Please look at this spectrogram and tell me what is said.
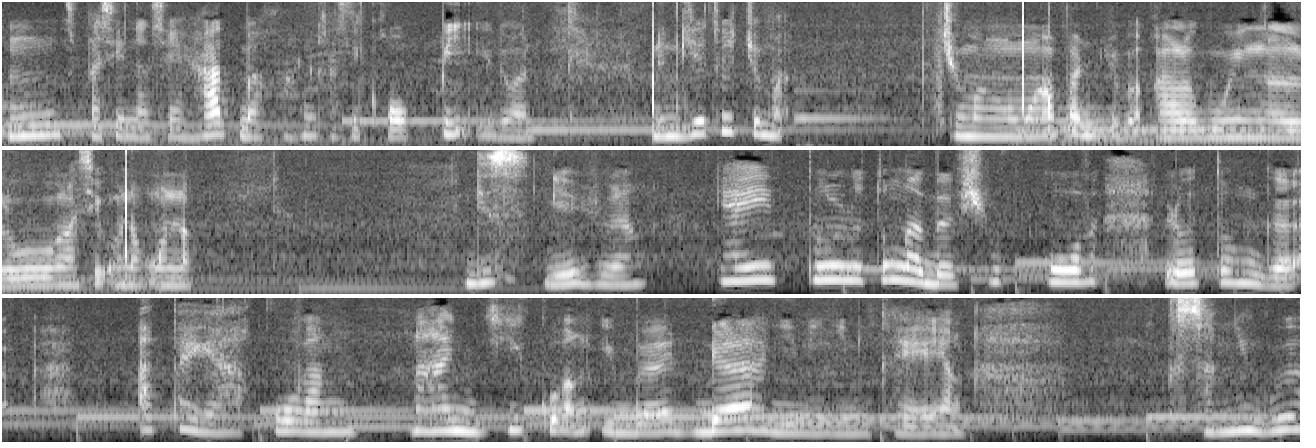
Hmm, kasih nasihat bahkan kasih kopi gitu kan. Dan dia tuh cuma cuma ngomong apa coba kalau gue ngeluh ngasih unek-unek. Dia bilang ya itu lu tuh nggak bersyukur. Lu tuh nggak apa ya kurang ngaji kurang ibadah gini gini kayak yang kesannya gue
